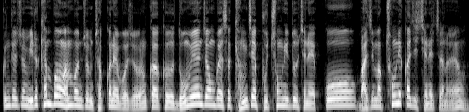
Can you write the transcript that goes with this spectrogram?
근데 좀 이렇게 한번 한번 좀 접근해 보죠. 그러니까 그 노무현 정부에서 경제부총리도 지냈고 마지막 총리까지 지냈잖아요.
